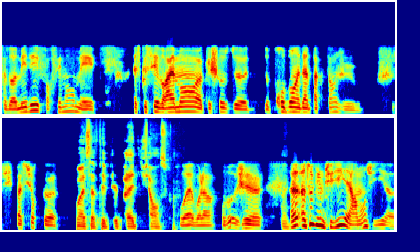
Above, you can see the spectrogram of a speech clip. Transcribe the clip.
ça doit m'aider forcément, mais est-ce que c'est vraiment euh, quelque chose de, de probant et d'impactant? Je, je suis pas sûr que. Ouais, ça fait peut-être pas la différence, quoi. Ouais, voilà. Je, Un, truc que je me suis dit, vraiment, je dis, euh,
